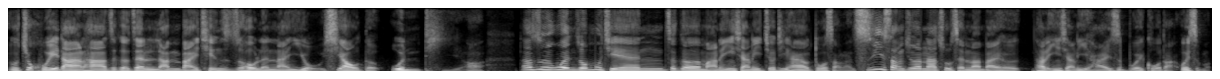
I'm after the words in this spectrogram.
我就回答他这个在蓝白签字之后仍然有效的问题啊，他是问说目前这个马的影响力究竟还有多少呢？实际上，就算他促成蓝白合，他的影响力还是不会扩大。为什么？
